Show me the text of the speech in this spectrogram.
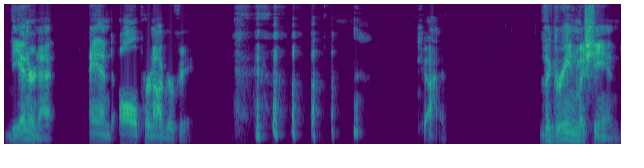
the internet, and all pornography. God. The Green Machine.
